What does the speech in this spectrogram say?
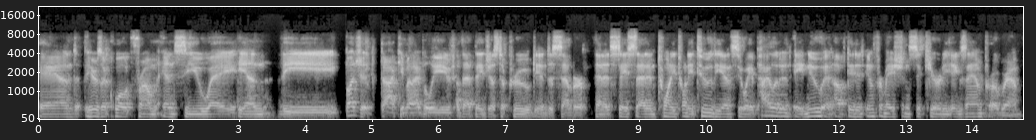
and here's a quote from NCUA in the budget document, I believe, that they just approved in December. And it states that in 2022, the NCUA piloted a new and updated information security exam program.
